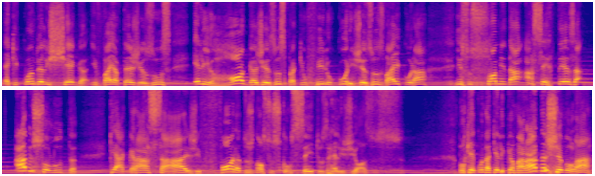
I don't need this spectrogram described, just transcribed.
é que quando ele chega e vai até Jesus, ele roga a Jesus para que o filho cure, Jesus vai curar. Isso só me dá a certeza absoluta que a graça age fora dos nossos conceitos religiosos. Porque quando aquele camarada chegou lá,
